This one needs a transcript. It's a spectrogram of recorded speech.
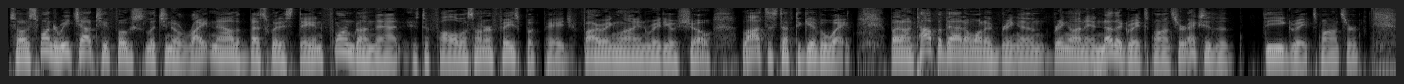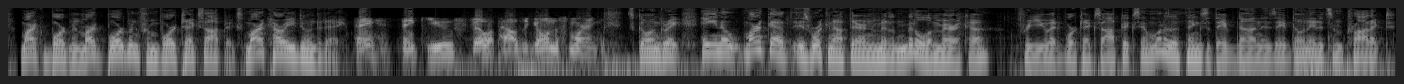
So I just wanted to reach out to you folks to let you know right now the best way to stay informed on that is to follow us on our Facebook page, Firing Line Radio Show. Lots of stuff to give away. But on top of that, I want to bring in bring on another great sponsor, actually the the great sponsor, Mark Boardman. Mark Boardman from Vortex Optics. Mark, how are you doing today? Hey, thank you, Philip. How's it going this morning? It's going great. Hey, you know, Mark is working out there in the middle middle America for you at Vortex Optics, and one of the things that they've done is they've donated some product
